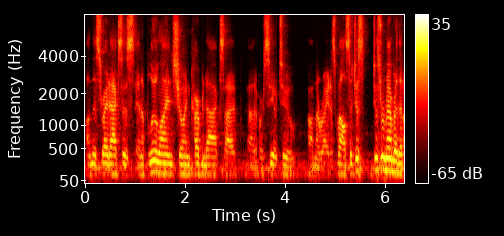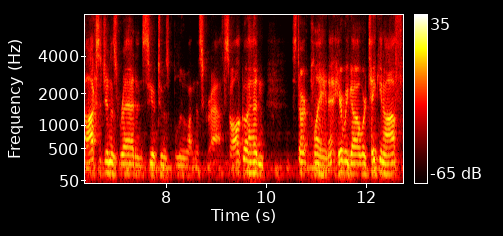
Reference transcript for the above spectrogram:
on this right axis, and a blue line showing carbon dioxide uh, or CO2 on the right as well. So just, just remember that oxygen is red and CO2 is blue on this graph. So I'll go ahead and start playing it. Here we go. We're taking off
